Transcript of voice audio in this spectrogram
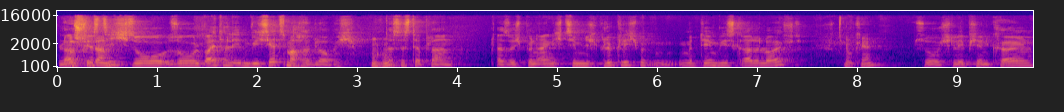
Langfristig so, so weiterleben, wie ich es jetzt mache, glaube ich. Mhm. Das ist der Plan. Also ich bin eigentlich ziemlich glücklich mit, mit dem, wie es gerade läuft. Okay. So, ich lebe hier in Köln.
